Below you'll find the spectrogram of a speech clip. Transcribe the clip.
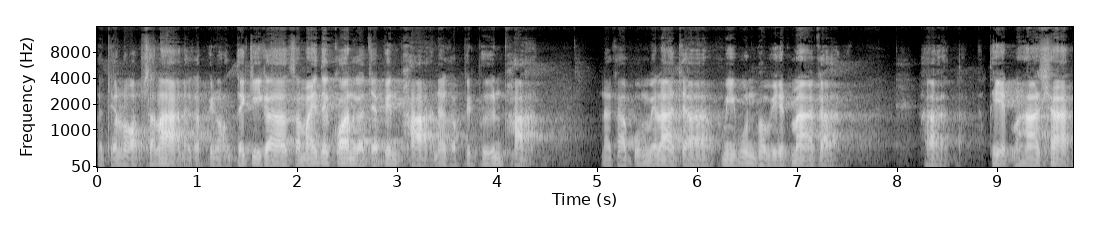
ก็จะรอบสลานะครับพี่น้องแต่กี้ก็สมัยแต่ก่อนก็จะเป็นผ่านะครับ เป็นพื้นผ่านะครับ ผมเวลาจะมีบุญพระเวทมากอะอ่าเทศมหาชาติ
